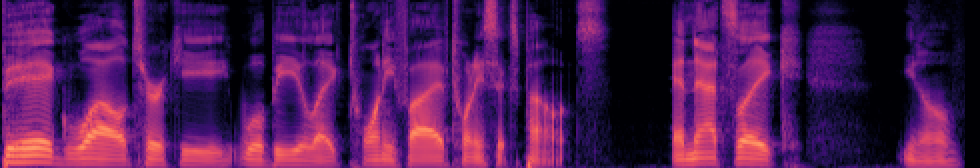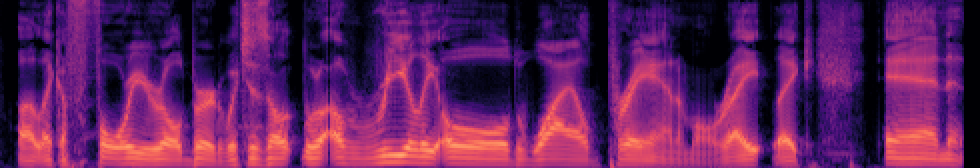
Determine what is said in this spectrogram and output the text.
big wild turkey will be like 25, 26 pounds. And that's like, you know, uh, like a four year old bird, which is a, a really old wild prey animal, right? Like, and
